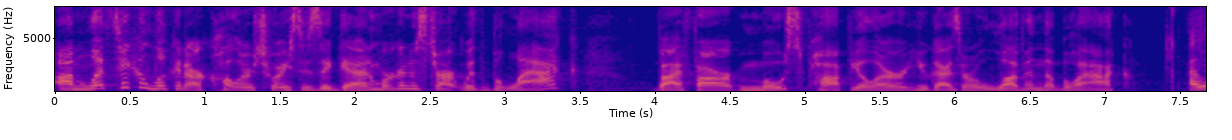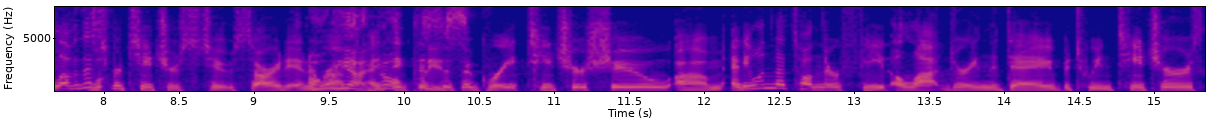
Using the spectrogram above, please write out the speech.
Um, let's take a look at our color choices again. We're going to start with black, by far most popular. You guys are loving the black. I love this for teachers too. Sorry to interrupt. Oh, yeah, I think please. this is a great teacher shoe. Um, anyone that's on their feet a lot during the day, between teachers,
